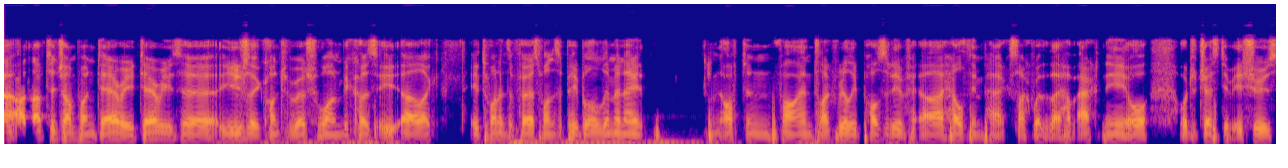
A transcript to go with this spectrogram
I'd love to jump on dairy. Dairy is a usually a controversial one because it, uh, like it's one of the first ones that people eliminate and often find like really positive uh, health impacts, like whether they have acne or, or digestive issues.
